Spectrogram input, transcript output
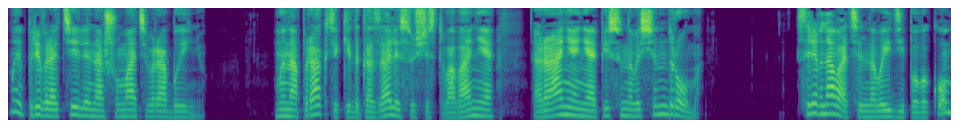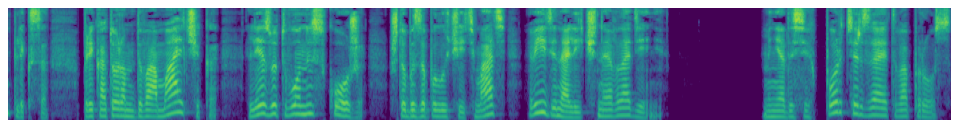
мы превратили нашу мать в рабыню мы на практике доказали существование ранее неописанного синдрома, соревновательного эдипового комплекса, при котором два мальчика лезут вон из кожи, чтобы заполучить мать в единоличное владение. Меня до сих пор терзает вопрос,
